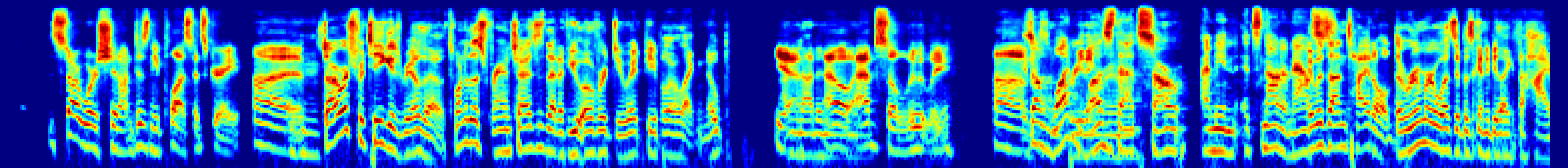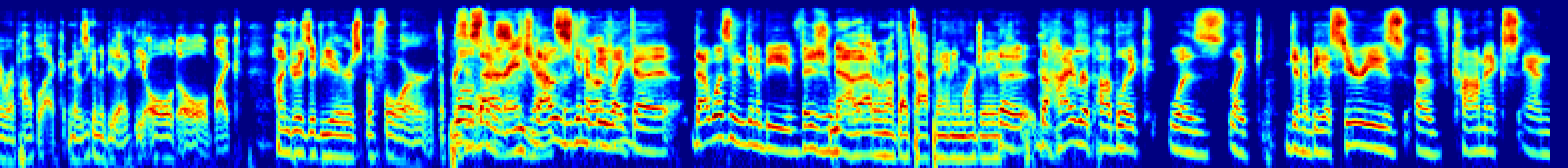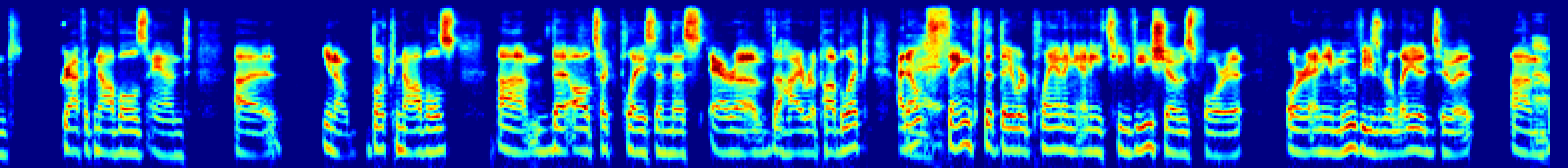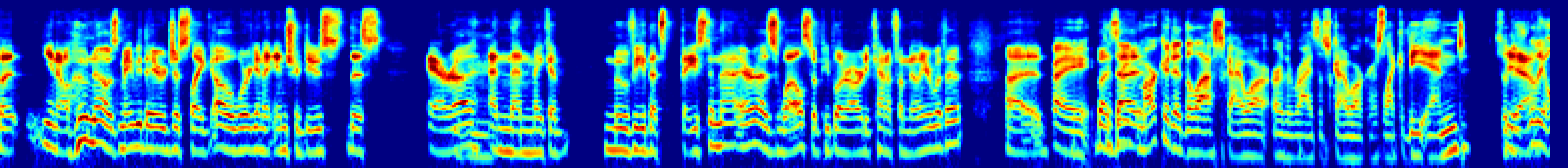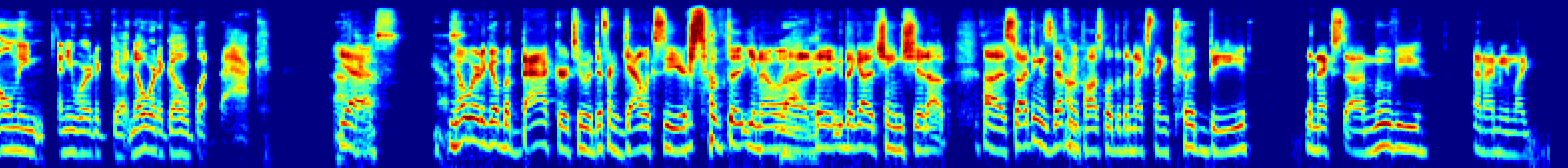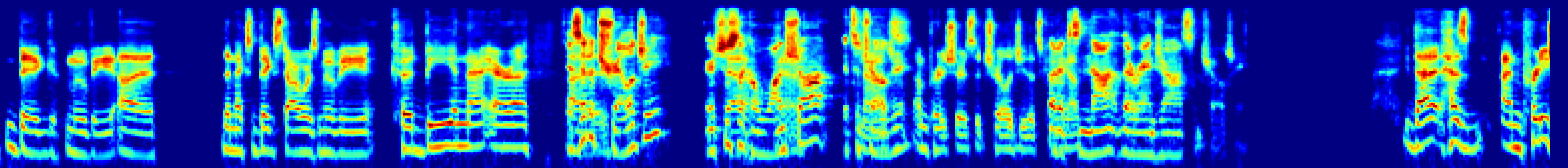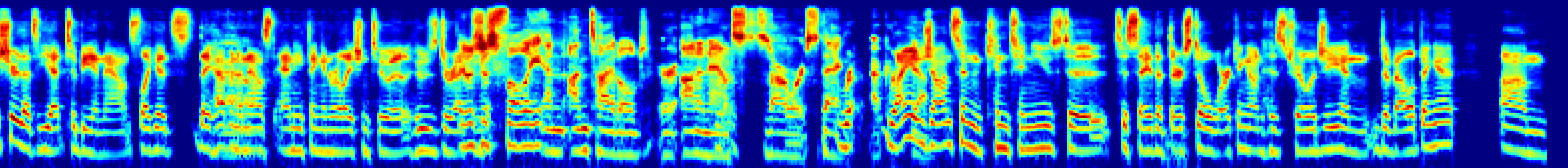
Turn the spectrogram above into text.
Star Wars shit on Disney Plus. It's great. Uh, Mhm. Star Wars fatigue is real though. It's one of those franchises that if you overdo it, people are like, "Nope." yeah. not in- oh, absolutely. Um, so what was room. that Star? I mean, it's not announced. It was untitled. The rumor was it was going to be like the High Republic, and it was going to be like the old, old, like hundreds of years before the. well, Is this the that, Rian that was going to be like a that wasn't going to be visual. no, I don't know if that's happening anymore, Jake. the the High. Republic was like going to be a series of comics and graphic novels and uh, you know book novels um, that all took place in this era of the High Republic. I don't Right. think that they were planning any TV shows for it or any movies related to it. Um, Oh. But you know, who knows? Maybe they were just like, "Oh, we're going to introduce this era Mhm. and then make a movie that's based in that era as well, so people are already kind of familiar with it." Uh, right, but because they marketed the last Skywalker or the Rise of Skywalker as like the end. So there's Yeah. really only anywhere to go, nowhere to go but back. Um, Yeah. Yes. yes. nowhere to go but back or to a different galaxy or something you know uh, they they got to change shit up uh, so i think it's definitely Huh. possible that the next thing could be the next uh, movie and i mean like big movie uh, the next big star wars movie could be in that era Is it a uh, trilogy? Or it's just yeah, like a yeah. one shot? It's a No, trilogy, it's- i'm pretty sure it's a trilogy that's coming but it's up not the Rian Johnson trilogy. That has i'm pretty sure that's yet to be announced like it's they haven't Oh. announced anything in relation to it who's directing It was just fully an untitled or unannounced Star Wars thing. Ri- Okay. Rian Yeah. Johnson continues to to say that they're still working on his trilogy and developing it, um,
